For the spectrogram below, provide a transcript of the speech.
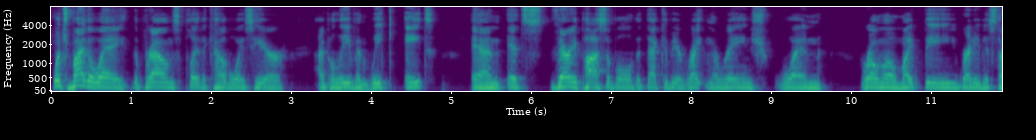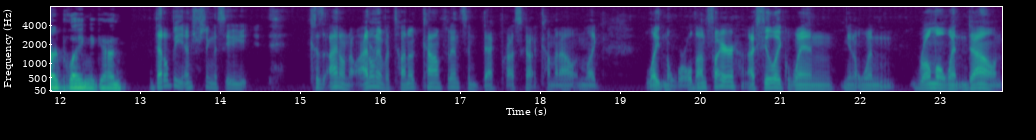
Which, by the way, the Browns play the Cowboys here I believe, in week eight. And it's very possible that that could be right in the range when Romo might be ready to start playing again. That'll be interesting to see because I don't know. I don't have a ton of confidence in Dak Prescott coming out and like lighting the world on fire. I feel like when you know when Romo went down,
